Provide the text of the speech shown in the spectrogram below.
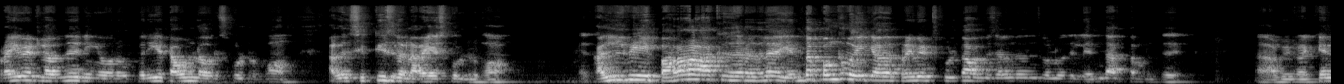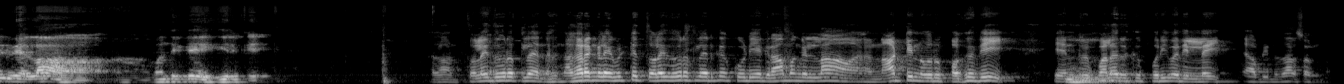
பிரைவேட்ல வந்து நீங்க ஒரு பெரிய டவுன்ல ஒரு ஸ்கூல் இருக்கும். அல்லது சிட்டிஸ்ல நிறைய ஸ்கூல் இருக்கும். கல்வியை பரவலாக்குகிறதுல எந்த பங்கு வகிக்காத பிரைவேட் ஸ்கூல் தான் வந்து சிறந்ததுன்னு சொல்வதில் எந்த அர்த்தம் இருக்கு? அப்படின்ற கேள்வி எல்லாம் வந்துகிட்டே இருக்கு. தொலை தூரத்துல நகரங்களை விட்டு தொலை தூரத்துல இருக்கக்கூடிய கிராமங்கள்லாம் நாட்டின் ஒரு பகுதி என்று பலருக்கு புரிவதில்லை அப்படின்னு தான் சொல்லணும்.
